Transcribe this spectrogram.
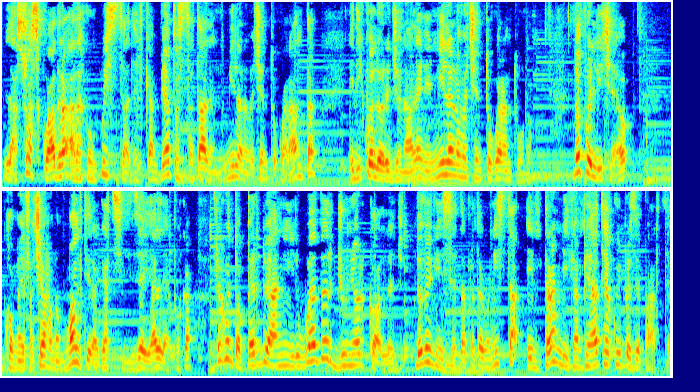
la sua squadra alla conquista del campionato statale nel 1940 e di quello regionale nel 1941. Dopo il liceo, come facevano molti ragazzi Lisei all'epoca, frequentò per due anni il Weber Junior College, dove vinse da protagonista entrambi i campionati a cui prese parte.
